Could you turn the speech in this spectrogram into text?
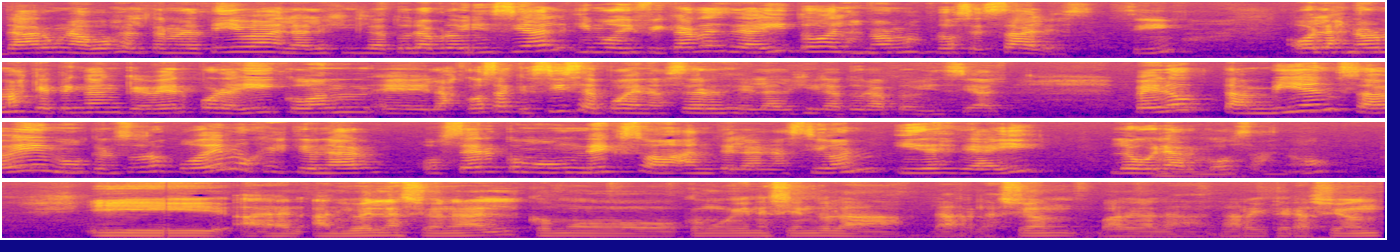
dar una voz alternativa en la legislatura provincial y modificar desde ahí todas las normas procesales, ¿sí? O las normas que tengan que ver por ahí con eh, las cosas que sí se pueden hacer desde la legislatura provincial. Pero también sabemos que nosotros podemos gestionar o ser como un nexo ante la nación y desde ahí lograr Mm. cosas, ¿no? Y a, a nivel nacional, ¿cómo, cómo viene siendo la, la relación, valga la, la reiteración,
